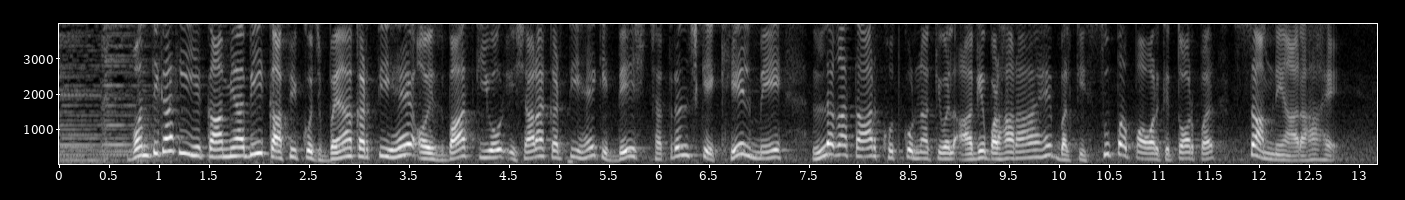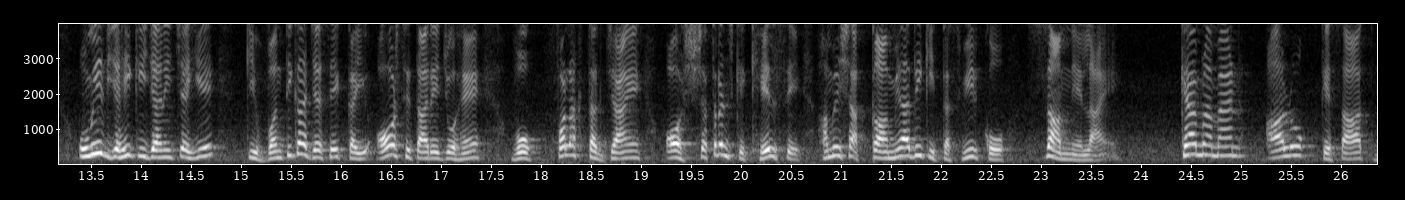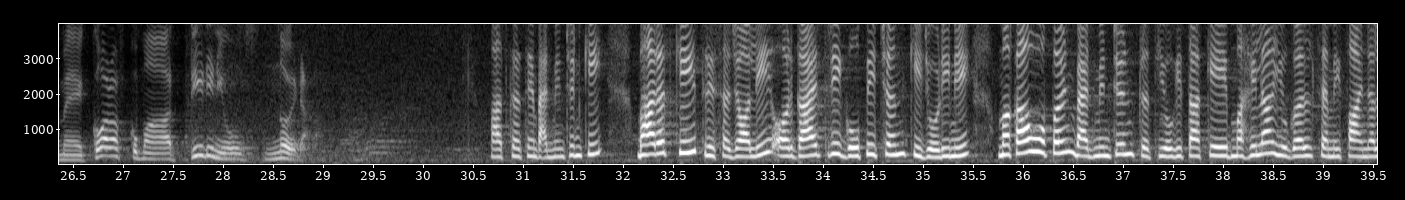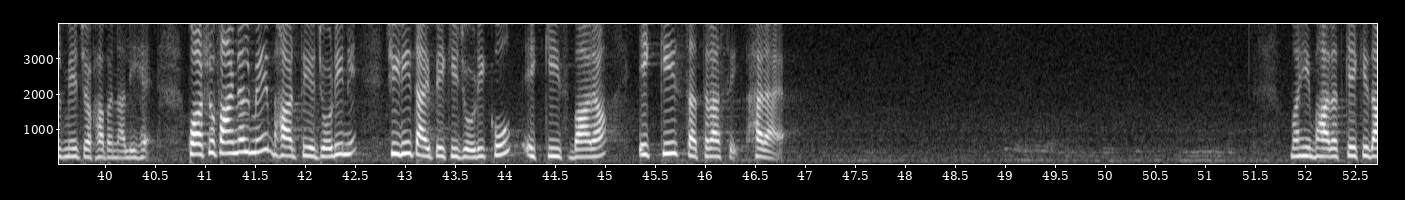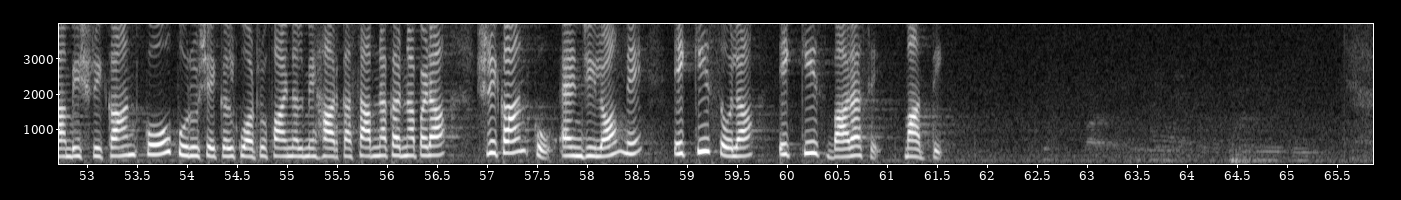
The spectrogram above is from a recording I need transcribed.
वंतिका की ये कामयाबी काफ़ी कुछ बयां करती है और इस बात की ओर इशारा करती है कि देश शतरंज के खेल में लगातार खुद को न केवल आगे बढ़ा रहा है, बल्कि सुपर पावर के तौर पर सामने आ रहा है। उम्मीद यही की जानी चाहिए कि वंतिका जैसे कई और सितारे जो हैं, वो फलक तक जाएँ और शतरंज के खेल से हमेशा कामयाबी की तस्वीर को सामने लाएँ। कैमरामैन आलोक के साथ मैं गौरव कुमार डीडी न्यूज़ नोएडा। बात करते हैं बैडमिंटन की। भारत की त्रिसजौली और गायत्री गोपीचंद की जोड़ी ने मकाऊ ओपन बैडमिंटन प्रतियोगिता के महिला युगल सेमीफाइनल में जगह बना ली है। क्वार्टर फाइनल में भारतीय जोड़ी ने चीनी ताइपे की जोड़ी को 21-12, 21-17 से हराया। वहीं भारत के किदाम्बी श्रीकांत को पुरुष एकल क्वार्टर फाइनल में हार का सामना करना पड़ा। श्रीकांत को एनजी लॉन्ग ने 21-16 21-12 से मात दी।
